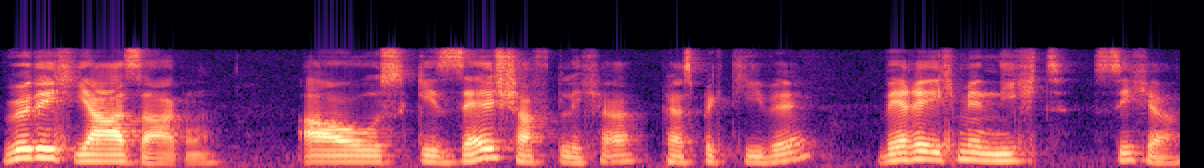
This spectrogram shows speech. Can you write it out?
würde ich ja sagen. Aus gesellschaftlicher Perspektive wäre ich mir nicht sicher.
